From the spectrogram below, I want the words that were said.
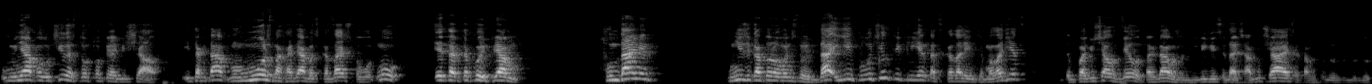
у меня получилось то, что ты обещал. И тогда можно хотя бы сказать, что вот, ну, это такой прям фундамент, ниже которого не стоит. Да, и получил три клиента, сказали им, ты молодец, пообещал, сделал, тогда уже двигайся дальше, обучайся там. -ту -ту -ту.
